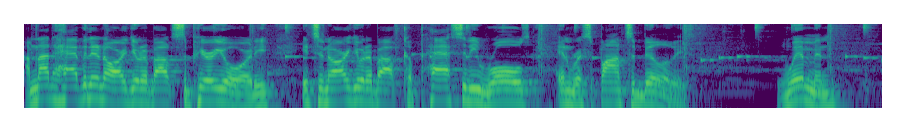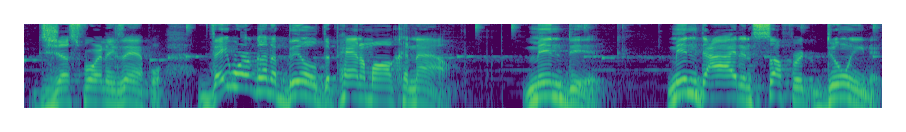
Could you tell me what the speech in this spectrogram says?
I'm not having an argument about superiority, it's an argument about capacity, roles, and responsibilities. Women, just for an example, they weren't gonna build the Panama Canal. Men did. Men died and suffered doing it.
